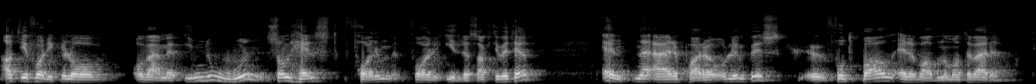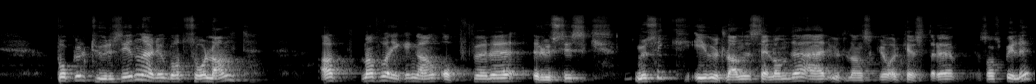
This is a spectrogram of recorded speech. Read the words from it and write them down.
at de får ikke lov å være med i noen som helst form for idrettsaktivitet. Enten det er paraolympisk, fotball eller hva det nå måtte være. På kultursiden er det jo gått så langt at man får ikke engang oppføre russisk musikk i utlandet, selv om det er utenlandske orkestre som spiller.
